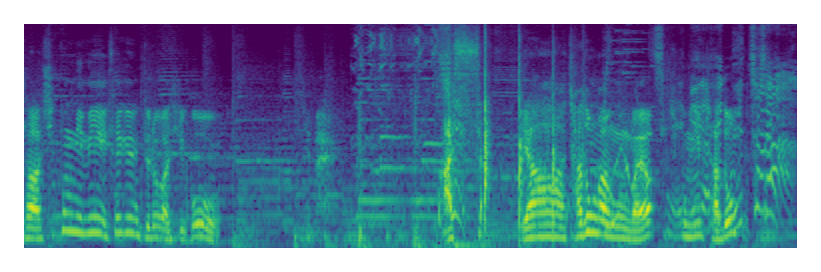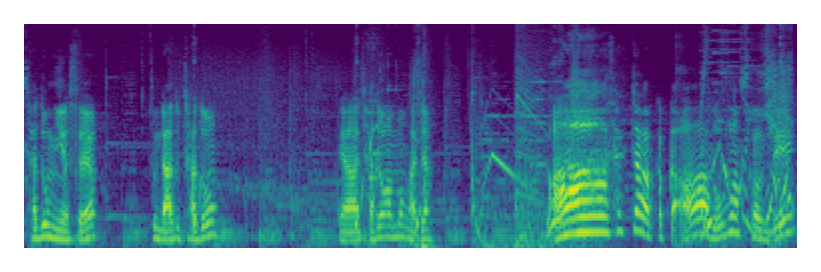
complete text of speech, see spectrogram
자 시풍님이 세계행 들어가시고. 제발. 아싸. 야 자동 간 건가요? 시풍님 자동. 자동이었어요? 그럼 나도 자동? 야 자동 한번 가자. 아 살짝 아깝다. 아 너무 아까운데?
